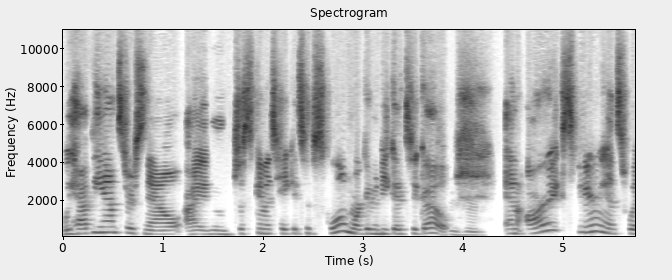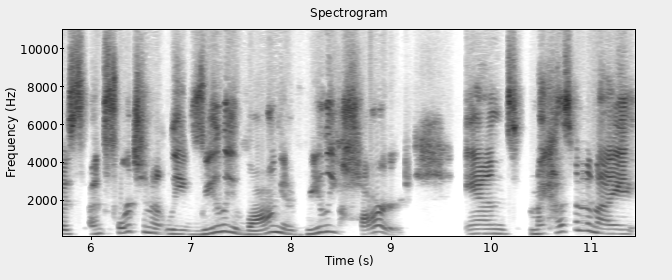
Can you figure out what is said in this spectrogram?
we have the answers now. I'm just going to take it to the school and we're going to be good to go. Mm-hmm. And our experience was unfortunately really long and really hard. And my husband and I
